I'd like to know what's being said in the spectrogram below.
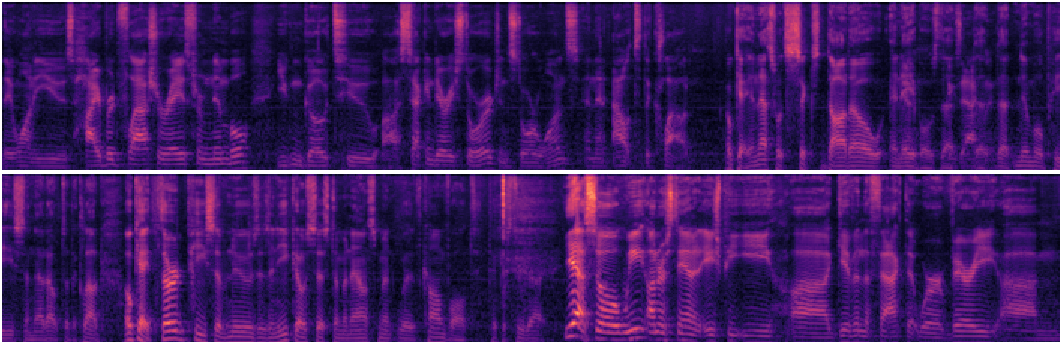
they want to use hybrid flash arrays from Nimble, you can go to uh, secondary storage and StoreOnce and then out to the cloud Okay, and that's what 6.0 enables, that, exactly. that, that nimble piece and that out to the cloud. Okay, third piece of news is an ecosystem announcement with Commvault. Take us through that. Yeah, so we understand at HPE, uh, given the fact that we're very, um,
